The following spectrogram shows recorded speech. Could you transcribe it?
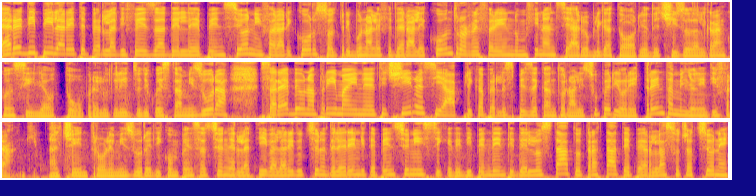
RDP, la rete per la difesa delle pensioni, farà ricorso al Tribunale federale contro il referendum finanziario obbligatorio deciso dal Gran Consiglio a ottobre. L'utilizzo di questa misura sarebbe una prima in Ticino e si applica per le spese cantonali superiori ai 30 milioni di franchi. Al centro le misure di compensazione relative alla riduzione delle rendite pensionistiche dei dipendenti dello Stato trattate per l'associazione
